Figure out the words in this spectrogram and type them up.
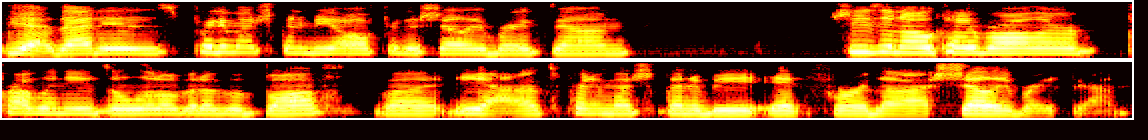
yeah, that is pretty much going to be all for the Shelly breakdown she's an okay brawler. Probably needs a little bit of a buff, but yeah, that's pretty much going to be it for the Shelly breakdown.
